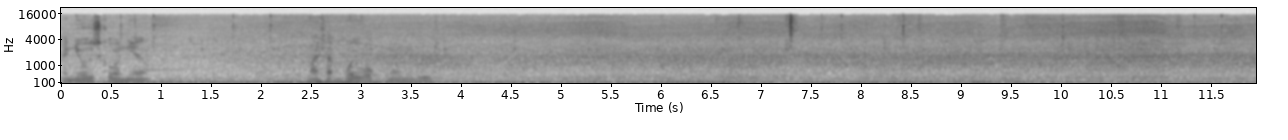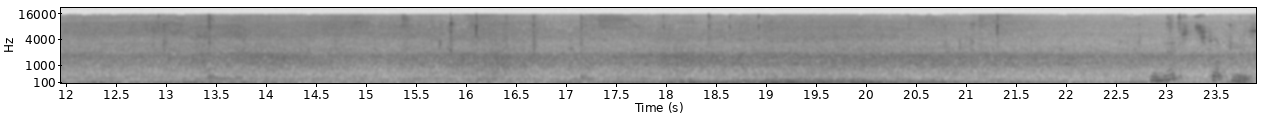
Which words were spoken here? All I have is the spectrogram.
And yours going yellow. Why is that boy walking on the road? The next stop is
